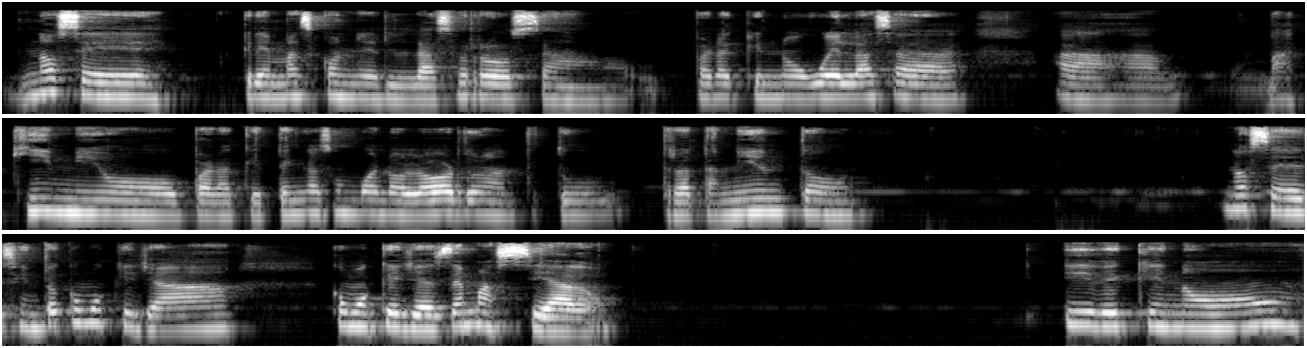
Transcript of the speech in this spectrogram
no sé, cremas con el lazo rosa para que no huelas a, a, quimio, para que tengas un buen olor durante tu tratamiento. No sé, siento como que ya como que ya es demasiado. Y de que no,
